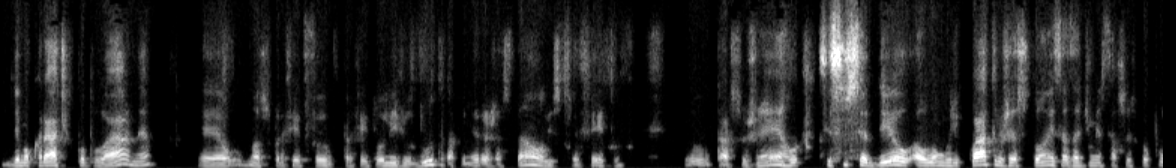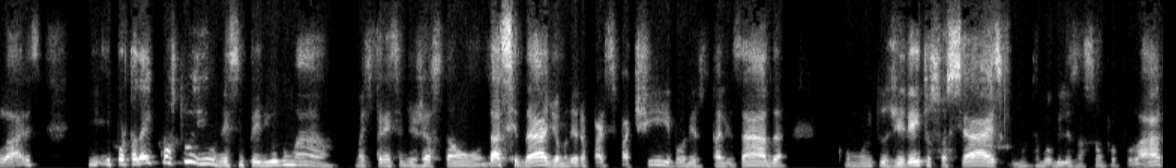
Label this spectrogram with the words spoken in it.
democrático popular, né? É, o nosso prefeito foi o prefeito Olívio Dutra, na primeira gestão, o vice-prefeito o Tarso Genro, se sucedeu ao longo de quatro gestões as administrações populares, e, e Porto Alegre construiu, nesse período, uma, uma experiência de gestão da cidade de uma maneira participativa, horizontalizada, com muitos direitos sociais, com muita mobilização popular,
